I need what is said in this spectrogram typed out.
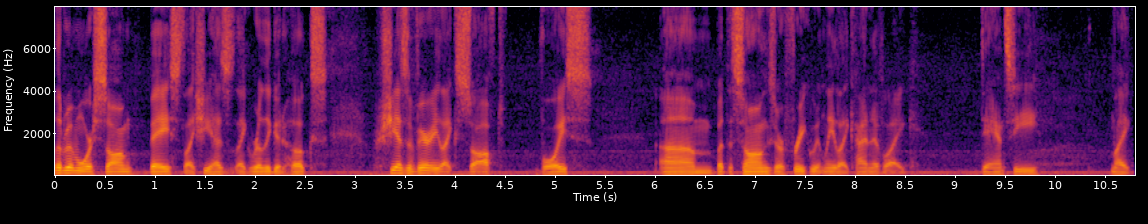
little bit more song based. Like she has like really good hooks. She has a very like soft voice, um, but the songs are frequently like kind of like dancey, like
